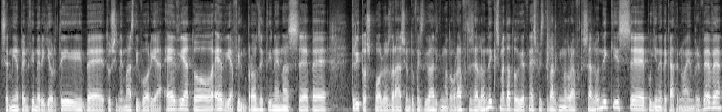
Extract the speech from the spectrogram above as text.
σε μια πενθήμερη γιορτή ε, του σινεμά στη Βόρεια Εύβοια. Το Εύβοια Film Project είναι ένας ε, ε, τρίτος πόλος δράσεων του Φεστιβάλ Κινηματογράφου Θεσσαλονίκης μετά το Διεθνές Φεστιβάλ Κινηματογράφου Θεσσαλονίκης ε, που γίνεται κάθε Νοέμβρη βέβαια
